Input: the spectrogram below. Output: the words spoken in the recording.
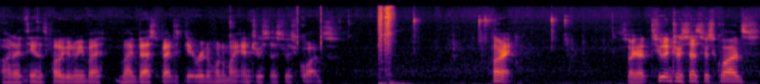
But I think that's probably going to be my, my best bet to get rid of one of my intercessor squads. Alright. So I got two intercessor squads,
